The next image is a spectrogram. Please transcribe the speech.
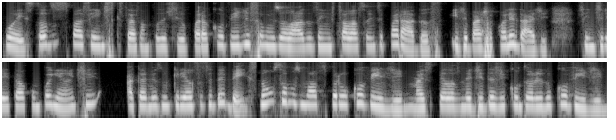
pois todos os pacientes que testam positivo para a Covid são isolados em instalações separadas e de baixa qualidade, sem direito ao acompanhante, até mesmo crianças e bebês. Não somos mortos pelo Covid, mas pelas medidas de controle do Covid,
